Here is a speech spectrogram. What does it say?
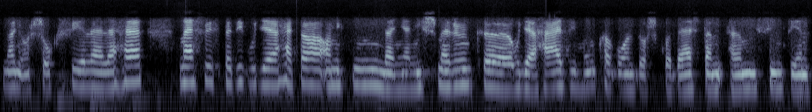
nagyon sokféle lehet. Másrészt pedig ugye, hát a, amit mindannyian ismerünk, ugye a házi munkagondoskodás, ami szintén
